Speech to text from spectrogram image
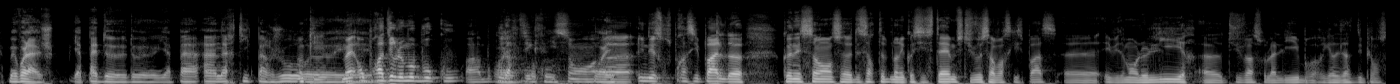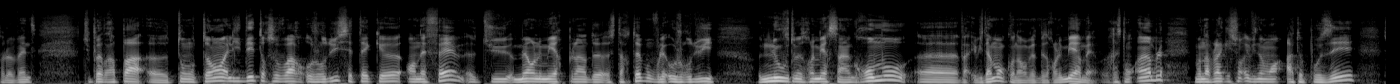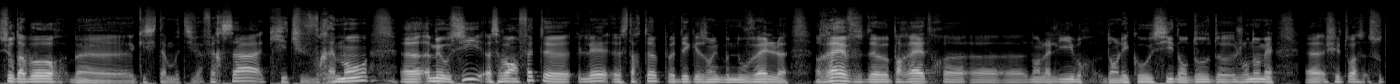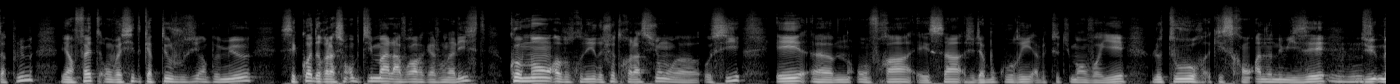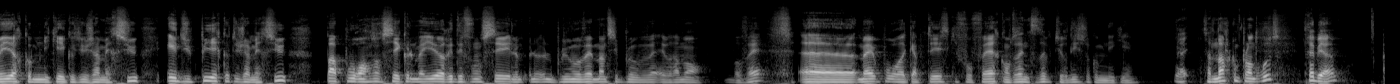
Mais voilà, il n'y a, pas de, y a pas un article par jour. Euh, et- Mais on pourra dire le mot beaucoup. hein, beaucoup Ouais, d'articles qui sont Ouais. euh, une des sources principales de connaissances euh, des startups dans l'écosystème. Si tu veux savoir ce qui se passe, évidemment, le lire, tu vas sur la Libre, regarder les articles Pierre-François Lovens. Tu perdras pas ton temps. L'idée de te recevoir aujourd'hui, c'était que, en effet, tu mets en lumière plein de startups. On voulait aujourd'hui, nous, te mettre en lumière, c'est un grand mot. Euh, évidemment qu'on a envie de mettre en lumière, mais restons humbles. Mais on a plein de questions, évidemment, à te poser. Sur d'abord, ben, qu'est-ce qui t'a motivé à faire ça? Qui es-tu vraiment? Euh, mais aussi euh, savoir en fait euh, les euh, startups dès qu'elles ont une bonne nouvelle rêvent de paraître euh, euh, dans la libre, dans l'écho aussi, dans d'autres euh, journaux, mais euh, chez toi sous ta plume. Et en fait, on va essayer de capter aujourd'hui un peu mieux c'est quoi des relations optimales à avoir avec un journaliste, comment entretenir des chouettes relations euh, aussi? Et euh, on fera, et ça j'ai déjà beaucoup ri avec ce que tu m'as envoyé, le tour qui seront anonymisés Mhm. du meilleur communiqué que tu aies jamais reçu et du pire que tu aies jamais reçu. Pas pour encenser que le meilleur est défoncé, le, le- le plus mauvais, même si le plus mauvais est vraiment mauvais, euh, mais pour capter ce qu'il faut faire quand tu as une startup tu rediges le communiqué. Ouais. Ça marche comme plan de route? Très bien.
